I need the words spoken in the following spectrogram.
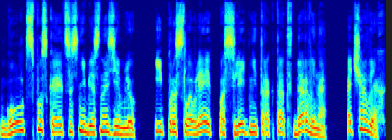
Гулд спускается с небес на землю и прославляет последний трактат Дарвина о червях.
